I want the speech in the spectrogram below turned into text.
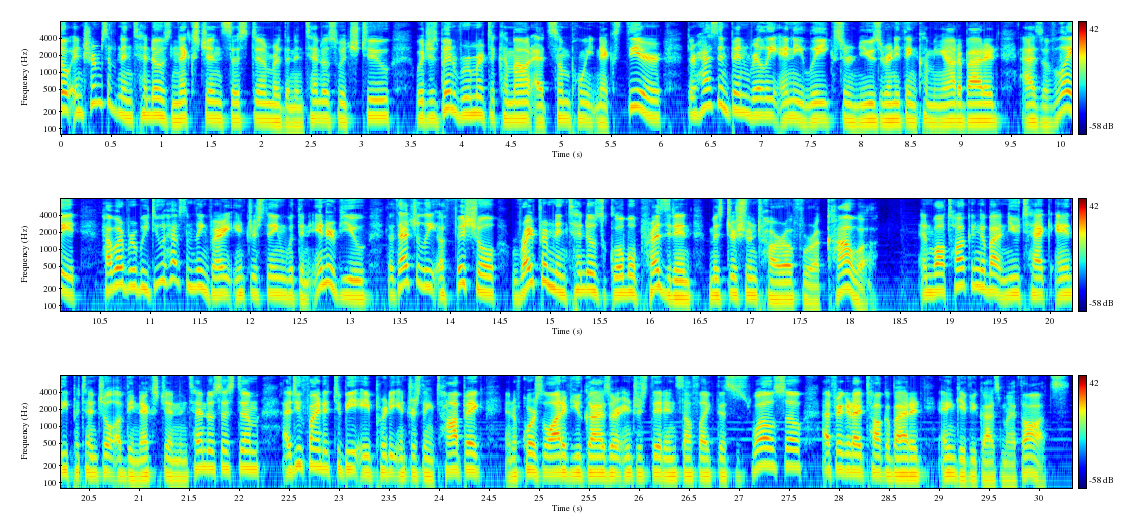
So in terms of Nintendo's next-gen system or the Nintendo Switch 2, which has been rumored to come out at some point next year, there hasn't been really any leaks or news or anything coming out about it as of late. However, we do have something very interesting with an interview that's actually official right from Nintendo's global president, Mr. Shuntaro Furukawa. And while talking about new tech and the potential of the next gen Nintendo system, I do find it to be a pretty interesting topic, and of course a lot of you guys are interested in stuff like this as well, so I figured I'd talk about it and give you guys my thoughts.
